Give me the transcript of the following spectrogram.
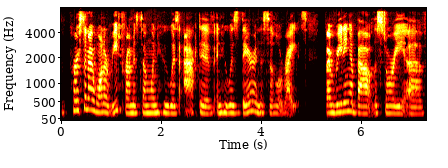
the person I want to read from is someone who was active and who was there in the civil rights. If I'm reading about the story of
